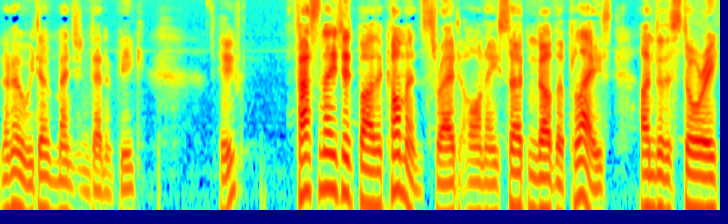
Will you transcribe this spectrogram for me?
No, no, we don't mention Den of Geek. Who? Fascinated by the comments thread on a certain other place under the story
